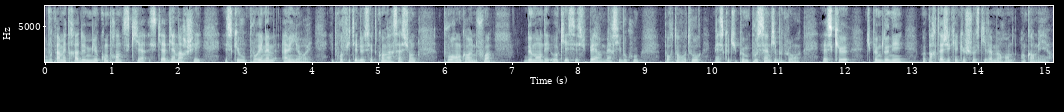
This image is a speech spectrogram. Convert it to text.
vous permettra de mieux comprendre ce qui, a, bien marché et ce que vous pourrez même améliorer. Et profiter de cette conversation pour, encore une fois, demander, ok, c'est super, merci beaucoup pour ton retour, mais est-ce que tu peux me pousser un petit peu plus loin? Est-ce que tu peux me donner, me partager quelque chose qui va me rendre encore meilleur?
